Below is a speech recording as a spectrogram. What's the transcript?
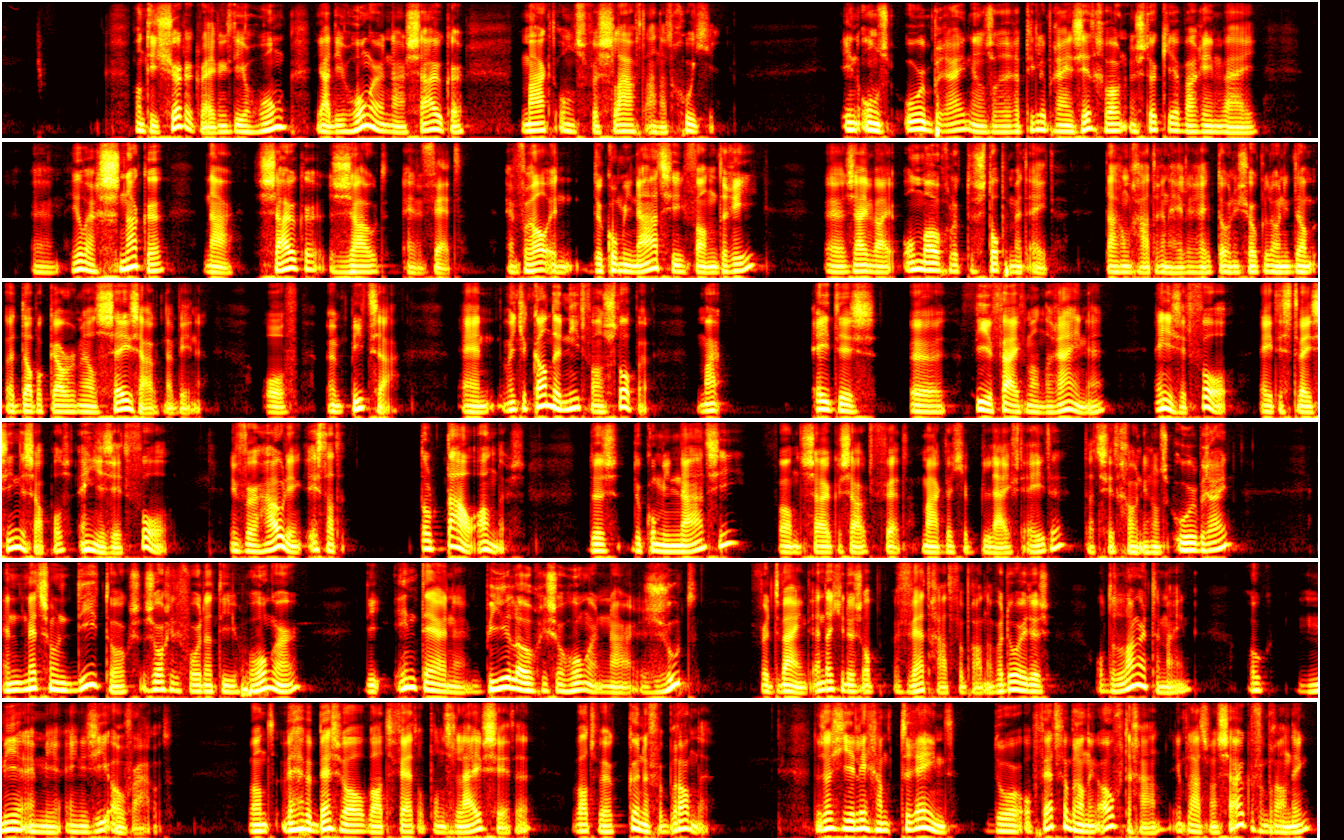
Want die sugar cravings, die, hong, ja, die honger naar suiker, maakt ons verslaafd aan het goedje. In ons oerbrein, in ons reptiele brein, zit gewoon een stukje waarin wij uh, heel erg snakken naar suiker, zout en vet. En vooral in de combinatie van drie uh, zijn wij onmogelijk te stoppen met eten. Daarom gaat er een hele reep Tony Chocoloni eh, Double Caramel zeezout naar binnen. Of een pizza. En, want je kan er niet van stoppen. Maar eet eens uh, vier, vijf mandarijnen en je zit vol. Eet eens twee sinaasappels en je zit vol. In verhouding is dat totaal anders. Dus de combinatie van suiker, zout, vet maakt dat je blijft eten. Dat zit gewoon in ons oerbrein. En met zo'n detox zorg je ervoor dat die honger, die interne biologische honger naar zoet, verdwijnt. En dat je dus op vet gaat verbranden. Waardoor je dus op de lange termijn ook meer en meer energie overhoudt. Want we hebben best wel wat vet op ons lijf zitten, wat we kunnen verbranden. Dus als je je lichaam traint door op vetverbranding over te gaan, in plaats van suikerverbranding,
